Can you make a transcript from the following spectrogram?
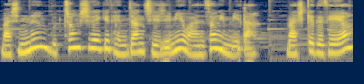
맛있는 무청 시래기 된장 지짐이 완성입니다. 맛있게 드세요.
